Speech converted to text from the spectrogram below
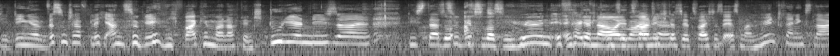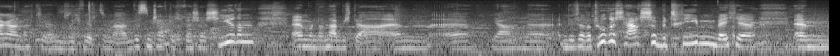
die Dinge wissenschaftlich anzugehen. Ich frage immer nach den Studien, die es, äh, dazu so, gibt. ach, sowas wie Höheneffekt. Genau, und so jetzt, war nicht das, jetzt war ich das erste Mal im Höhentrainingslager und dachte, ja, muss ich jetzt mal wissenschaftlich recherchieren. Ähm, und dann habe ich da ähm, äh, ja, eine Literaturrecherche betrieben, welche, ähm,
